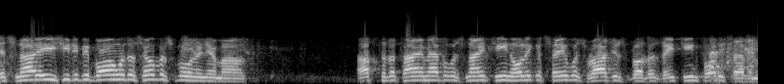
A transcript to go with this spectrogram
it's not easy to be born with a silver spoon in your mouth. Up to the time Abbott was 19, all he could say was Rogers Brothers, 1847.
